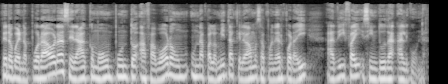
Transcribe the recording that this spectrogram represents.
Pero bueno, por ahora será como un punto a favor o una palomita que le vamos a poner por ahí a DeFi sin duda alguna.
